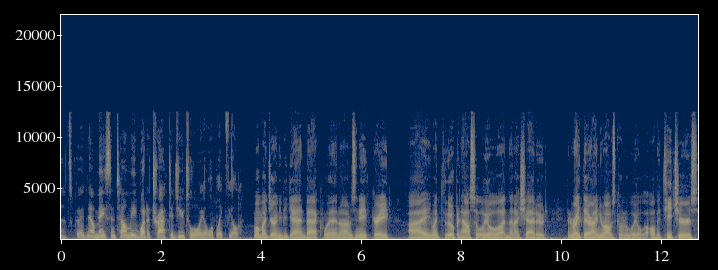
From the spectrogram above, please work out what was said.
That's good. Now, Mason, tell me what attracted you to Loyola Blakefield. Well, my journey began back when I was in eighth grade. I went to the open house at Loyola and then I shadowed. And right there, I knew I was going to Loyola. All the teachers,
